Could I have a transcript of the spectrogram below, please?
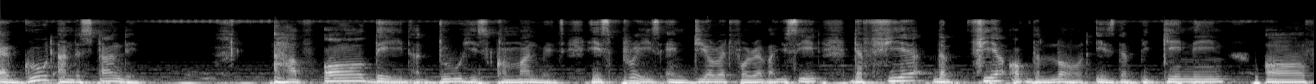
A good understanding have all they that do his commandment. His praise endureth forever. You see it? The fear, the fear of the Lord is the beginning of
